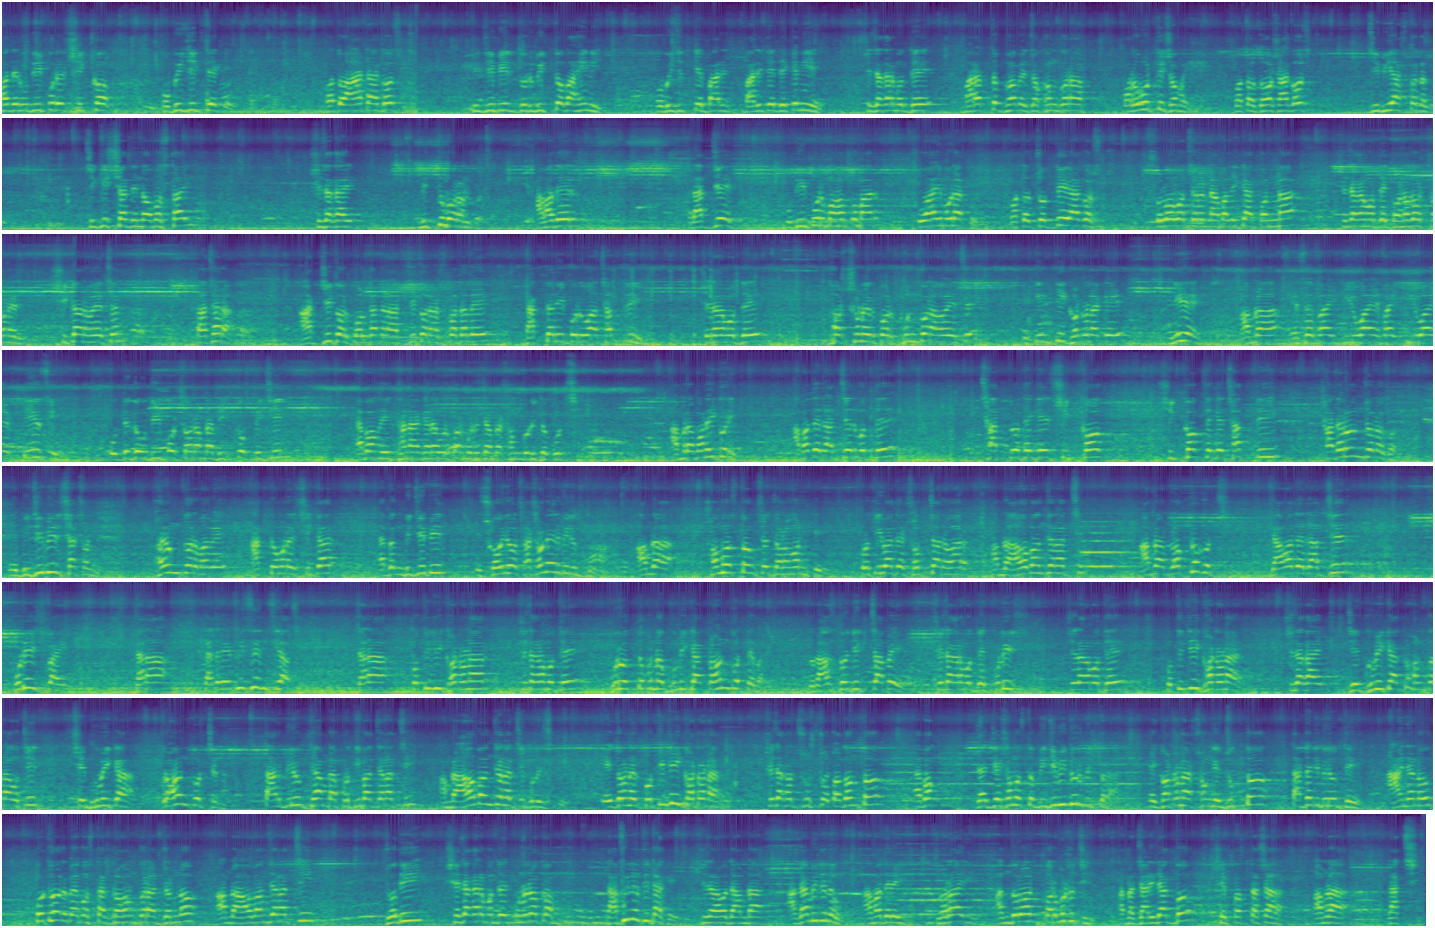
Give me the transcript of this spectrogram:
আমাদের উদয়পুরের শিক্ষক অভিজিৎ ডেকে গত আট আগস্ট বিজিবির দুর্বৃত্ত বাহিনী অভিজিৎকে বাড়ি, বাড়িতে ডেকে নিয়ে সে জায়গার মধ্যে মারাত্মকভাবে জখম করা পরবর্তী সময়ে গত দশ আগস্ট জিবি হাসপাতালে চিকিৎসাধীন অবস্থায় সে জায়গায় মৃত্যুবরণ করে। আমাদের রাজ্যের উদয়পুর মহকুমার ওয়াইমুরাতে গত চোদ্দোই আগস্ট ষোলো বছরের নাবালিকা কন্যা সে জায়গার মধ্যে গণধর্ষণের শিকার হয়েছেন। তাছাড়া আরজিকর, কলকাতার আরজিকর হাসপাতালে ডাক্তারি পড়ুয়া ছাত্রী সেটার মধ্যে ধর্ষণের পর খুন করা হয়েছে। এই তিনটি ঘটনাকে নিয়ে আমরা এসএফআই, ডিওয়াইএফআই টিওয়াইএফ টিএসি উদ্যোগে উদয়পুর শহর আমরা বিক্ষোভ মিছিল এবং এই থানা ঘেরাওর কর্মসূচি আমরা সংগঠিত করছি। আমরা মনে করি, আমাদের রাজ্যের মধ্যে ছাত্র থেকে শিক্ষক শিক্ষক থেকে ছাত্রী, সাধারণ জনগণ, এই বিজিবির শাসনে ভয়ঙ্করভাবে আক্রমণের শিকার এবং বিজেপির স্বৈর শাসনের বিরুদ্ধে আমরা সমস্ত অংশের জনগণকে প্রতিবাদে সোচ্চার হওয়ার আমরা আহ্বান জানাচ্ছি। আমরা লক্ষ্য করছি যে আমাদের রাজ্যের পুলিশ বাহিনী, যারা তাদের এফিসিয়েন্সি আছে, যারা প্রতিটি ঘটনার সে জায়গার মধ্যে গুরুত্বপূর্ণ ভূমিকা গ্রহণ করতে পারে। তো রাজনৈতিক চাপে সে জায়গার মধ্যে পুলিশ, সে জায়গার মধ্যে প্রতিটি ঘটনায় সে জায়গায় যে ভূমিকা গ্রহণ করা উচিত, সেই ভূমিকা গ্রহণ করছে না। তার বিরুদ্ধে আমরা প্রতিবাদ জানাচ্ছি, আমরা আহ্বান জানাচ্ছি পুলিশকে। এই ধরনের প্রতিটি ঘটনার সে যখন সুষ্ঠু তদন্ত এবং যে- সমস্ত বিজিবি দুর্বৃত্তরা এই ঘটনার সঙ্গে যুক্ত, তাদের বিরুদ্ধে আইনানুগ কঠোর ব্যবস্থা গ্রহণ করার জন্য আমরা আহ্বান জানাচ্ছি। যদি সে জায়গার মধ্যে কোনো রকম গাফিলতি থাকে সে জায়গার মধ্যে আমরা আগামী দিনেও আমাদের এই লড়াই, আন্দোলন কর্মসূচি আমরা জারি রাখব, সে প্রত্যাশা আমরা রাখছি।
